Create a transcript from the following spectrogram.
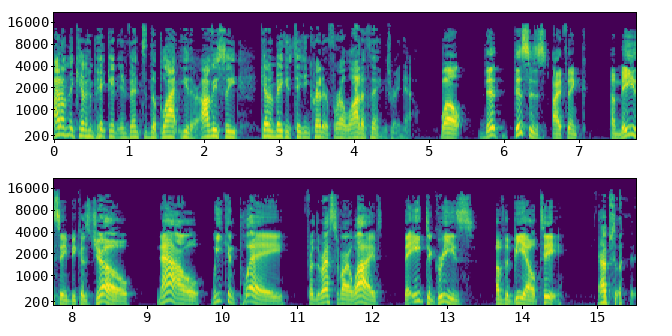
I don't think Kevin Bacon invented the blat either. Obviously, Kevin Bacon's taking credit for a lot of things right now. Well, th- this is I think amazing because Joe, now we can play for the rest of our lives the 8 degrees of the BLT. Absolutely.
